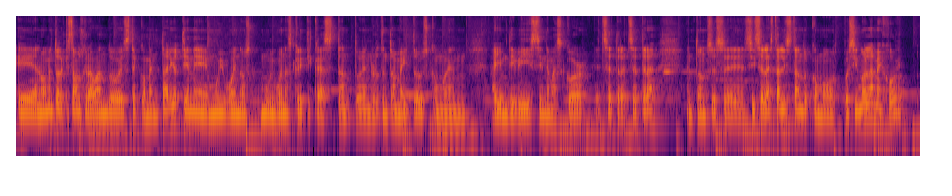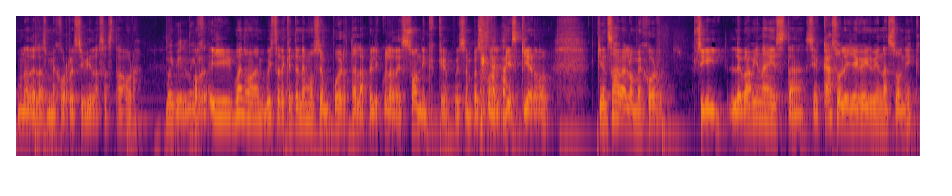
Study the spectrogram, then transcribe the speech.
eh, al momento de que estamos grabando este comentario, tiene muy, buenos, muy buenas críticas tanto en Rotten Tomatoes como en IMDb, CinemaScore, etcétera, etcétera. Entonces, eh, sí se la está listando como, pues si no la mejor, una de las mejor recibidas hasta ahora. Muy bien, muy bien. Y bueno, en vista de que tenemos en puerta la película de Sonic, que pues empezó con el pie izquierdo, quién sabe, a lo mejor si le va bien a esta, si acaso le llega a ir bien a Sonic,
